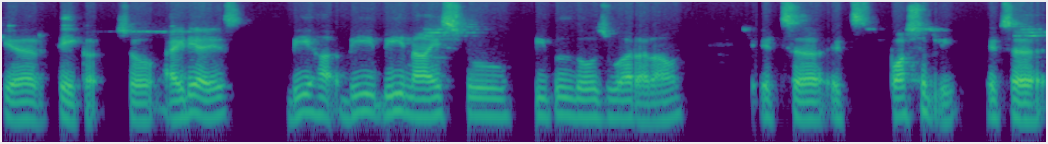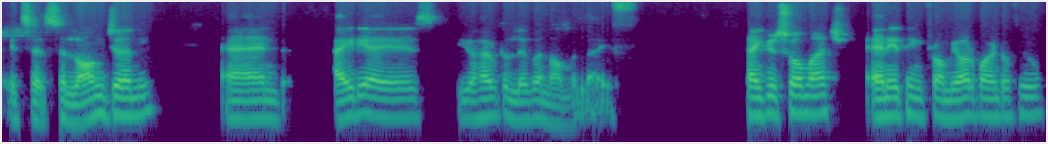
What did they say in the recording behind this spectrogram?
caretaker. So idea is be be be nice to people those who are around. It's a it's possibly it's a it's a, it's a long journey, and idea is you have to live a normal life thank you so much. Anything from your point of view,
